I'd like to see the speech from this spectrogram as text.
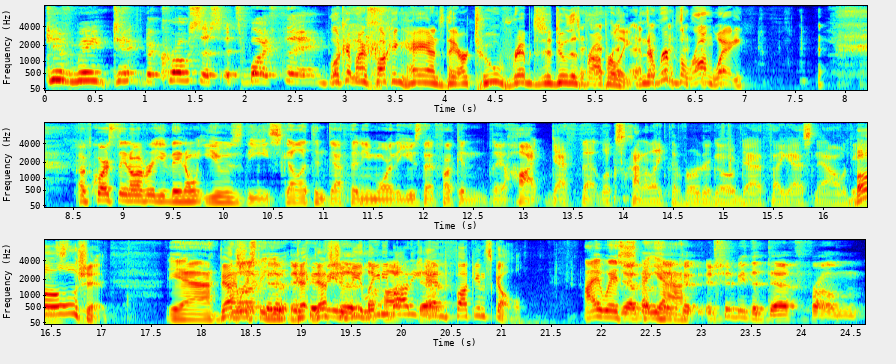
give me dick necrosis. It's my thing. Look at my fucking hands. They are too ribbed to do this properly, and they're ribbed the wrong way. Of course, they don't ever they don't use the skeleton death anymore. They use that fucking the hot death that looks kind of like the vertigo death. I guess nowadays. Bullshit. Yeah, Death, I wish it they. it de- death be should the- be the lady body death. and fucking skull. I wish. Yeah, uh, but yeah. it, could, it should be the death from.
